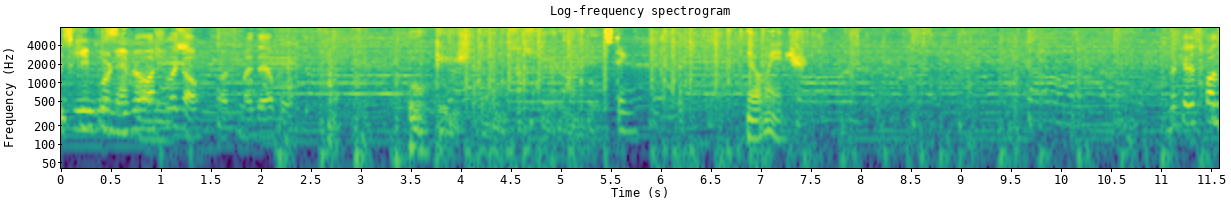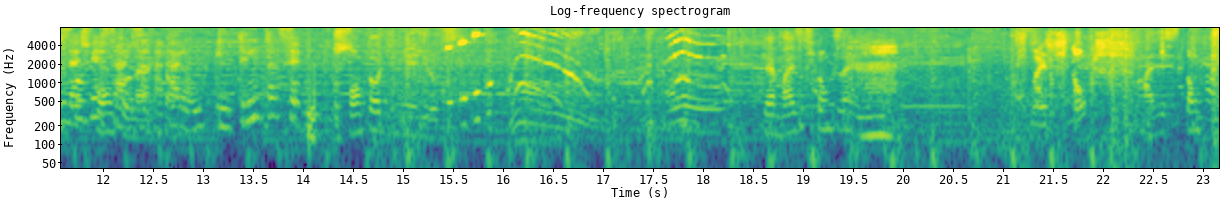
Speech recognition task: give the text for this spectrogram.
Skin por nível eu acho legal. Eu acho uma ideia boa. O que estamos esperando? Sim. Realmente. Que eles fazem Os por ponto, adversários né? Então, atacarão em 30 segundos. por ponto ou dinheiro. Que é mais stonks ainda. Mais stonks. Mais stonks.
